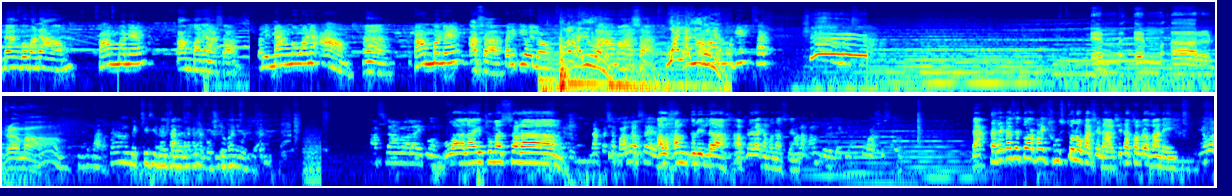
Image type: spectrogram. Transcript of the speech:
Mango মানে আম। কাম মানে? কাম মানে আশা। তাহলে ম্যাঙ্গো মানে আম। হ্যাঁ। কাম মানে? আশা। তাহলে কি হইল Why are you running? Um Asha. Why are you আমার মুরগি sir. M M R drama. আসসালামু আলাইকুম। ওয়ালাইকুম আসসালাম। ডাক্তার সাহেব ভালো আছেন? আলহামদুলিল্লাহ আপনারা কেমন আছেন? আলহামদুলিল্লাহ একটু অসুস্থ। ডাক্তারের কাছে তো আর ভাই সুস্থ লোক আসে না সেটা তো আমরা জানি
